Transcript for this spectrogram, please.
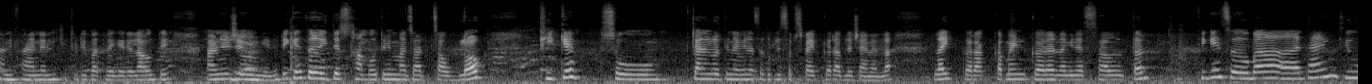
आणि फायनली खिचडी भात वगैरे लावते आणि जेवण घेते. ठीक आहे तर इथेच थांबवते मी माझा आजचा ब्लॉग ठीक आहे. सो चॅनलवरती नवीन असाल तर प्लीज सबस्क्राईब करा आपल्या चॅनलला लाईक करा कमेंट करा नवीन असाल तर. ठीक आहे सो बाय थँक्यू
